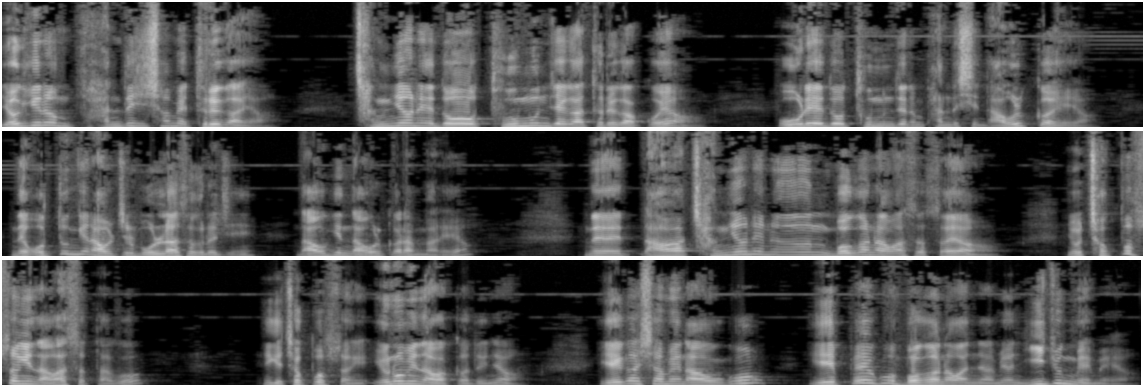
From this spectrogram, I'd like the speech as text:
여기는 반드시 시험에 들어가요. 작년에도 두 문제가 들어갔고요. 올해도 두 문제는 반드시 나올 거예요. 근데 어떤 게 나올 줄 몰라서 그러지. 나오긴 나올 거란 말이에요. 근데 나 작년에는 뭐가 나왔었어요? 요 적법성이 나왔었다고. 이게 적법성이 요 놈이 나왔거든요. 얘가 시험에 나오고 얘 빼고 뭐가 나왔냐면 이중매매예요.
